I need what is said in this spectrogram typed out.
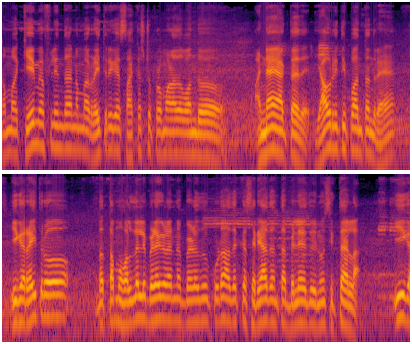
ನಮ್ಮ ಕೆ ಎಂ ಎಫ್ಲಿಂದ ನಮ್ಮ ರೈತರಿಗೆ ಸಾಕಷ್ಟು ಪ್ರಮಾಣದ ಒಂದು ಅನ್ಯಾಯ ಆಗ್ತಾ ಇದೆ. ಯಾವ ರೀತಿಪ್ಪ ಅಂತಂದರೆ, ಈಗ ರೈತರು ತಮ್ಮ ಹೊಲದಲ್ಲಿ ಬೆಳೆಗಳನ್ನು ಬೆಳೆದು ಕೂಡ ಅದಕ್ಕೆ ಸರಿಯಾದಂಥ ಬೆಲೆ ಅದು ಇನ್ನೂ ಸಿಗ್ತಾ ಇಲ್ಲ. ಈಗ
